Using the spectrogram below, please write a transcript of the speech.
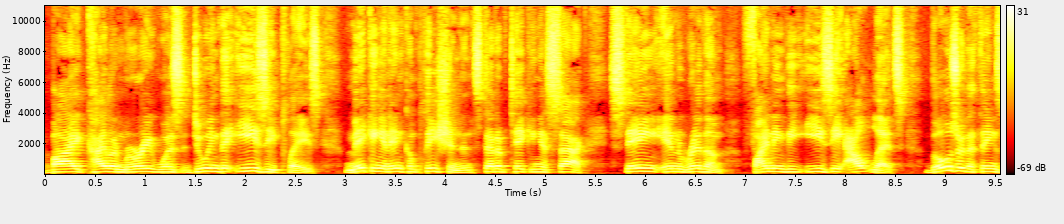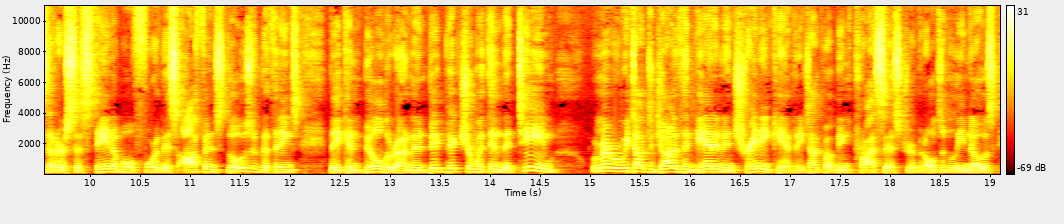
by Kyler Murray was doing the easy plays, making an incompletion instead of taking a sack, staying in rhythm, finding the easy outlets. Those are the things that are sustainable for this offense. Those are the things they can build around. And then big picture within the team, Remember, we talked to Jonathan Gannon in training camp, and he talked about being process driven. Ultimately, knows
